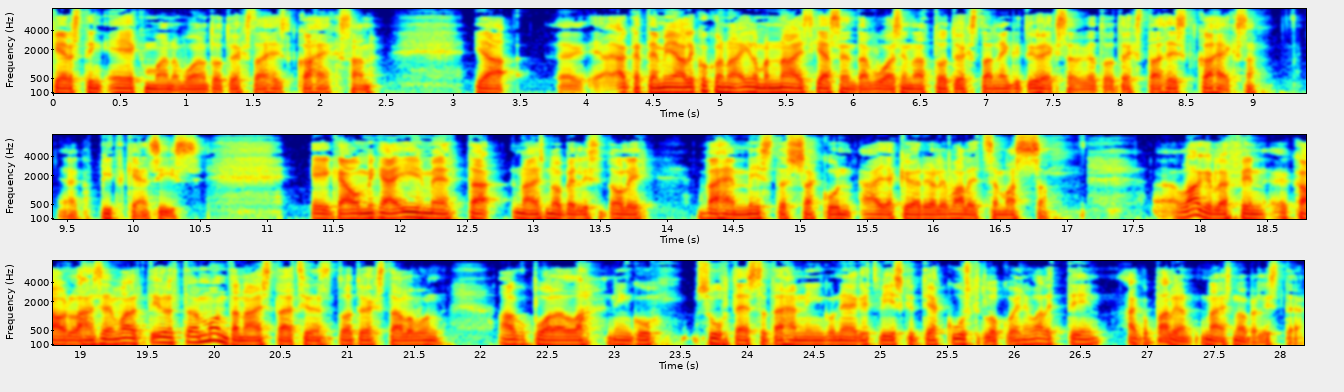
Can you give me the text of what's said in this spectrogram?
Kerstin Ekman vuonna 1978. Ja akatemia oli kokonaan ilman naisjäsentä vuosina 1949-1978. Ja aika pitkään siis. Eikä ole mikään ihme, että naisnobelistit oli vähemmistössä, kun äijäkööri oli valitsemassa. Lagerlöfin kaudellahan sen valittiin yllättävän monta naista, että siinä 1900-luvun alkupuolella niin kuin suhteessa tähän niin kuin 40-, 50- ja 60-lukuihin niin valittiin aika paljon naisnobelisteja.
